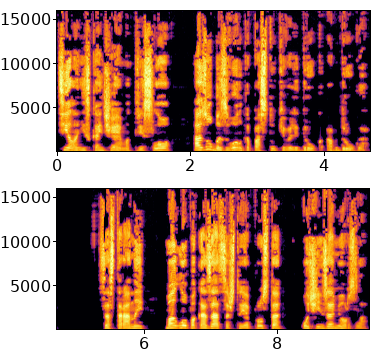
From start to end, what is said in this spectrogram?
тело нескончаемо трясло, а зубы звонко постукивали друг об друга. Со стороны могло показаться, что я просто очень замерзла,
